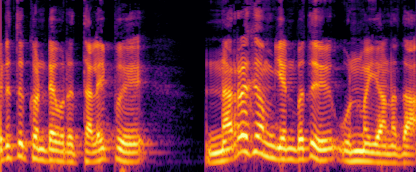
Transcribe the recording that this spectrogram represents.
எடுத்துக்கொண்ட ஒரு தலைப்பு நரகம் என்பது உண்மையானதா?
